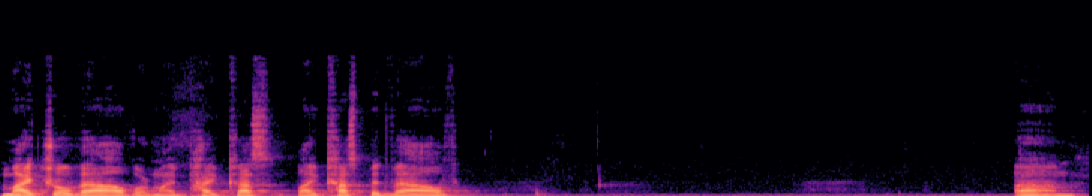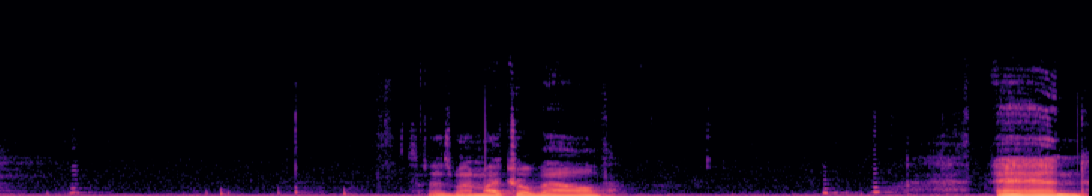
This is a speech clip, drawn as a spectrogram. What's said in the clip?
mitral valve or my bicuspid valve. Um, so there's my mitral valve. And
